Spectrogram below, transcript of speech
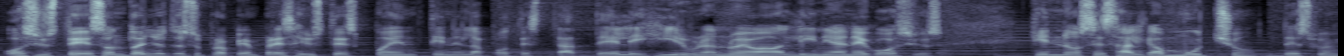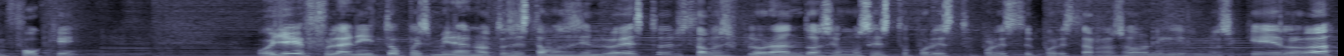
o si ustedes son dueños de su propia empresa y ustedes pueden, tienen la potestad de elegir una nueva línea de negocios que no se salga mucho de su enfoque. Oye, fulanito, pues mira, nosotros estamos haciendo esto, estamos explorando, hacemos esto por esto, por esto y por esta razón y no sé qué, la, la.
